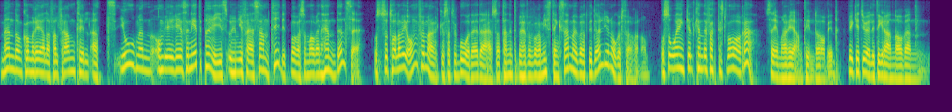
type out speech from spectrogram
Men de kommer i alla fall fram till att jo, men om vi reser ner till Paris ungefär samtidigt, bara som av en händelse. Och så talar vi om för Marcus att vi båda är där så att han inte behöver vara misstänksam över att vi döljer något för honom. Och så enkelt kan det faktiskt vara, säger Marianne till David. Vilket ju är lite grann av en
